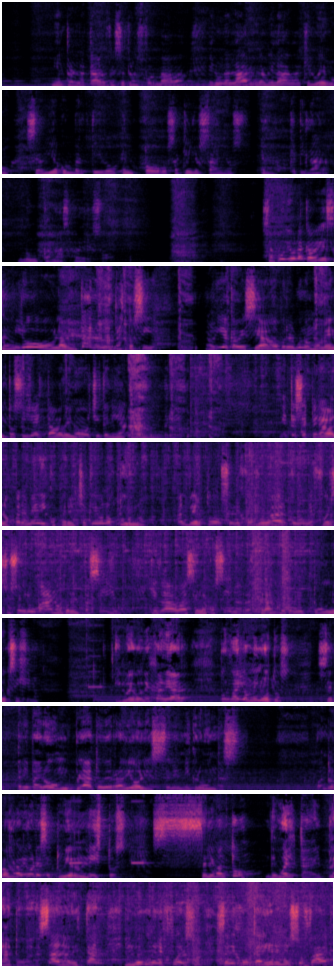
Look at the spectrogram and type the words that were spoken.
mientras la tarde se transformaba en una larga velada que luego se había convertido en todos aquellos años en lo que Pilar nunca más regresó. Sacudió la cabeza y miró la ventana mientras tosía. Había cabeceado por algunos momentos y ya estaba de noche y tenía hambre. Mientras esperaba a los paramédicos para el chequeo nocturno, Alberto se dejó llevar con un esfuerzo sobrehumano por el pasillo que daba hacia la cocina arrastrando con el tubo de oxígeno. Y luego de jadear, por varios minutos se preparó un plato de ravioles en el microondas. Cuando los ravioles estuvieron listos, se levantó de vuelta el plato a la sala de estar y luego del esfuerzo se dejó caer en el sofá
